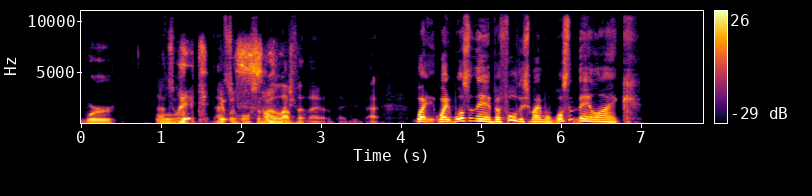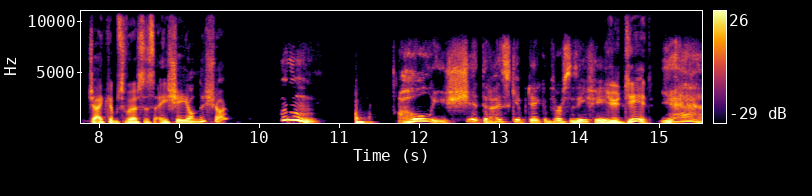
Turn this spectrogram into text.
were That's- lit. That's it was awesome. so I love that they, they did that. Wait, wait, wasn't there before this moment? Wasn't there like Jacobs versus Ishii on this show? Mm. Holy shit! Did I skip Jacobs versus Ishii? You did. yeah.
